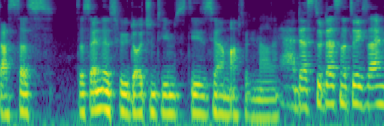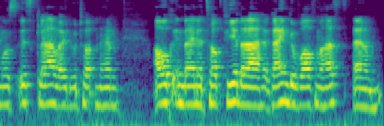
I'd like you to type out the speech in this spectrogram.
dass das das Ende ist für die deutschen Teams dieses Jahr im Achtelfinale. Ja, dass du das natürlich sagen musst, ist klar, weil du Tottenham auch in deine Top 4 da reingeworfen hast. Ähm,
